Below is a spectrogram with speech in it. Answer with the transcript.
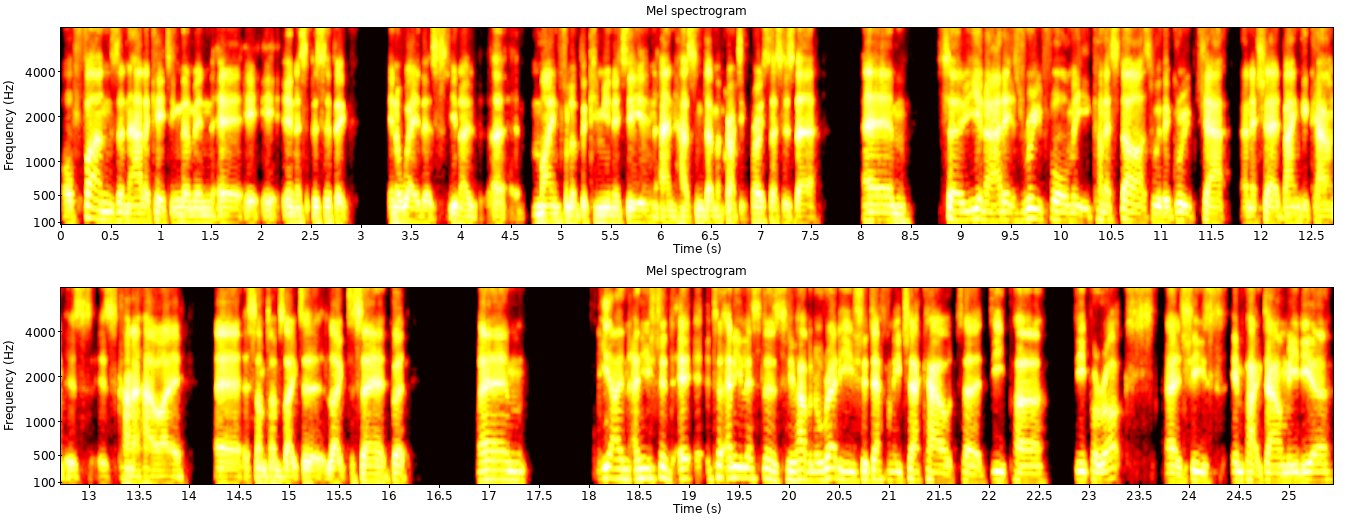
of funds and allocating them in in a specific in a way that's you know uh, mindful of the community and, and, has some democratic processes there. Um, so you know, at its root form, it kind of starts with a group chat and a shared bank account. Is is kind of how I uh, sometimes like to like to say it. But um, yeah, and, and you should uh, to any listeners who haven't already, you should definitely check out uh, Deeper Deepa Rocks. Uh, she's Impact DAO Media,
